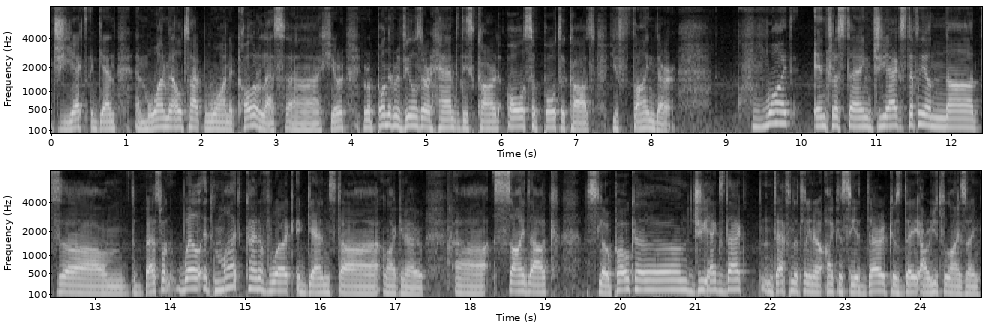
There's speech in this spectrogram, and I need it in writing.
GX again, and one metal type, one colorless uh, here. Your opponent reveals their hand, discard all supporter cards you find there. Quite interesting. GX definitely are not um, the best one. Well, it might kind of work against, uh, like, you know, uh, Psyduck, Slowpoke uh, GX deck. Definitely, you know, I can see it there because they are utilizing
